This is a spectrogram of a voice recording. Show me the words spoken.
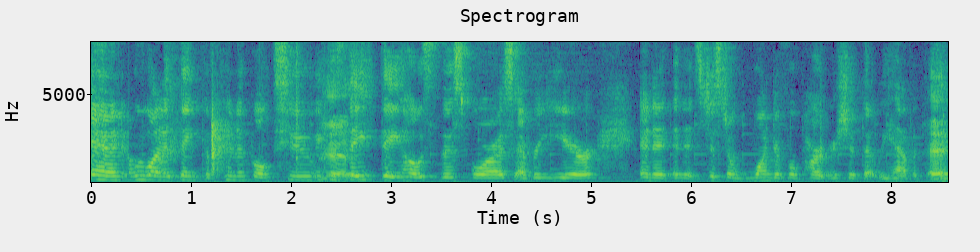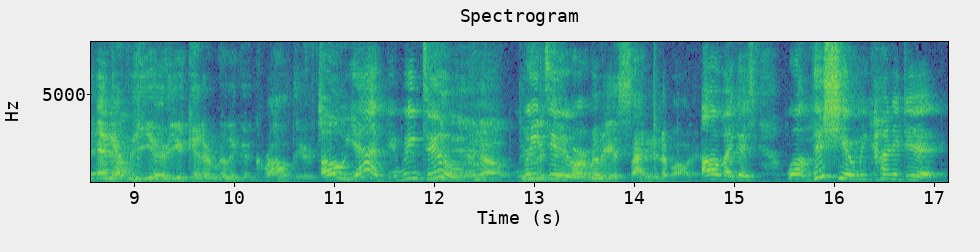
and we want to thank the Pinnacle too because Yes. they, they host this for us every year. And, it, and it's just a wonderful partnership that we have with. And, and every year you get a really good crowd there. Too. Oh, yeah, we do. You know, We do. People are really excited about it. Oh my gosh. Well, this year we kind of did it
